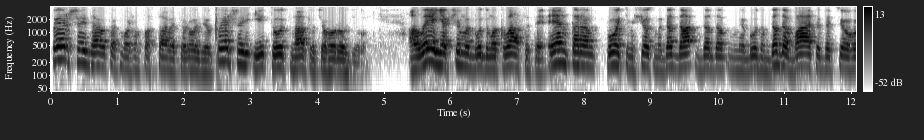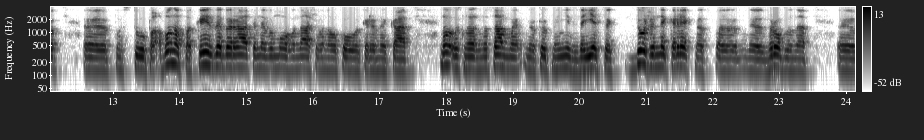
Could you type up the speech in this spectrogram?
перший, да, отак можемо поставити розділ перший і тут назву цього розділу. Але якщо ми будемо клацати Enter, потім щось ми дода, дода, будемо додавати до цього е, вступу, або навпаки забирати на вимогу нашого наукового керівника. Ну, на, на саме ну, тут мені здається дуже некоректно е, зроблено е,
